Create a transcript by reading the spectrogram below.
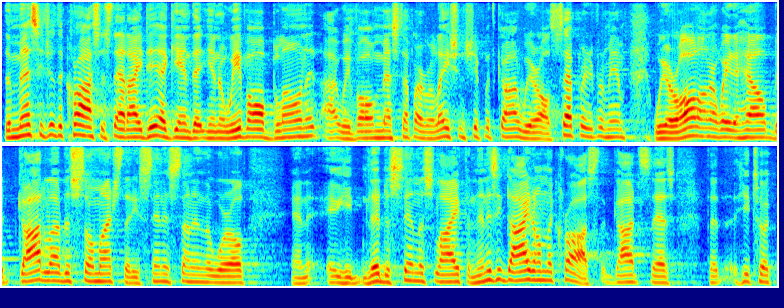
The message of the cross is that idea again that, you know, we've all blown it. Uh, we've all messed up our relationship with God. We are all separated from Him. We are all on our way to hell. But God loved us so much that He sent His Son into the world and He lived a sinless life. And then as He died on the cross, God says that He took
